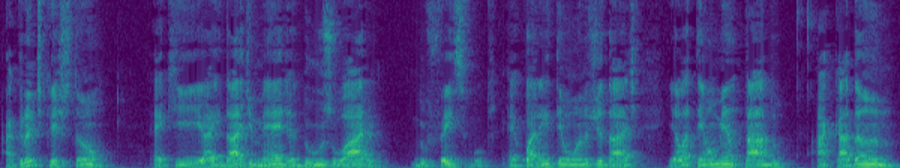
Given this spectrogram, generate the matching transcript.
a grande questão é que a idade média do usuário do Facebook é 41 anos de idade e ela tem aumentado a cada ano.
